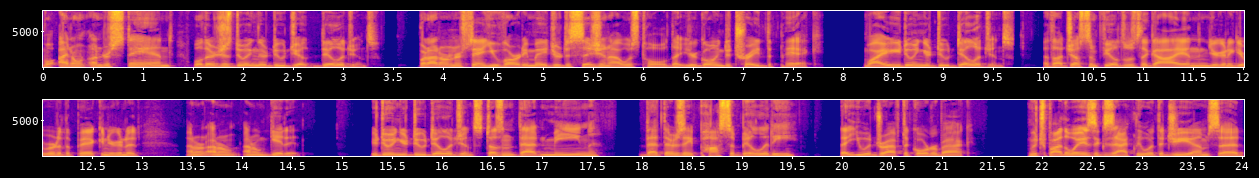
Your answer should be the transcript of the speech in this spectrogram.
Well, I don't understand. Well, they're just doing their due diligence. But I don't understand. You've already made your decision, I was told, that you're going to trade the pick. Why are you doing your due diligence? I thought Justin Fields was the guy and you're going to get rid of the pick and you're going to I don't I don't I don't get it. You're doing your due diligence. Doesn't that mean that there's a possibility that you would draft a quarterback? which, by the way, is exactly what the GM said.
